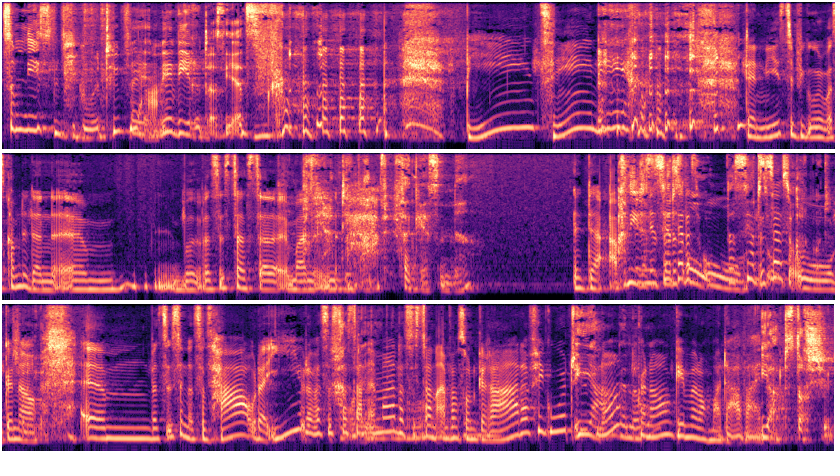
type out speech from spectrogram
Zum nächsten Figurtyp. Ja. Wer, wer wäre das jetzt? B, C, D. Der nächste Figur, was kommt denn dann? Ähm, was ist das da immer? Ach, wir haben den Apfel vergessen, ne? Der Apfel, Ach nee, das, ist, ja das, das O. Das ist ja das, das, ist das O, Gott, genau. Ähm, was ist denn das? Das H oder I oder was ist H das dann immer? Das ist dann einfach so ein gerader Figurtyp, ja, ne? Genau. genau. Gehen wir doch mal da weiter. Ja, das ist doch schön.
